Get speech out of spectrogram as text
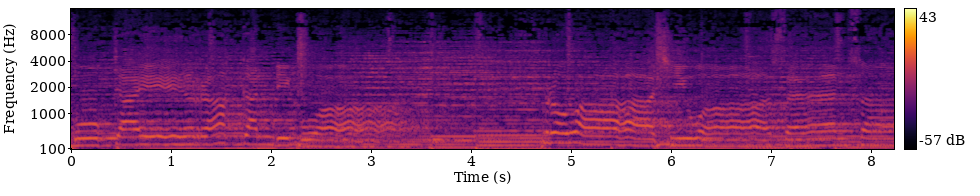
ผูกใจรักกันดีกว่า เพราะว่าชีวาแสนสั้า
